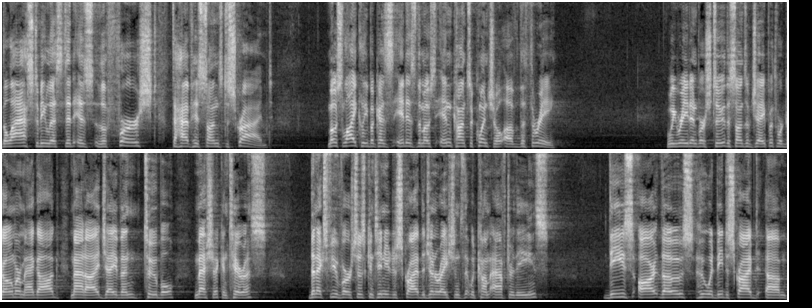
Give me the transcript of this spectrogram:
The last to be listed is the first to have his sons described, most likely because it is the most inconsequential of the three. We read in verse 2 the sons of Japheth were Gomer, Magog, Madai, Javan, Tubal, Meshech, and Tiras. The next few verses continue to describe the generations that would come after these. These are those who would be described um,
